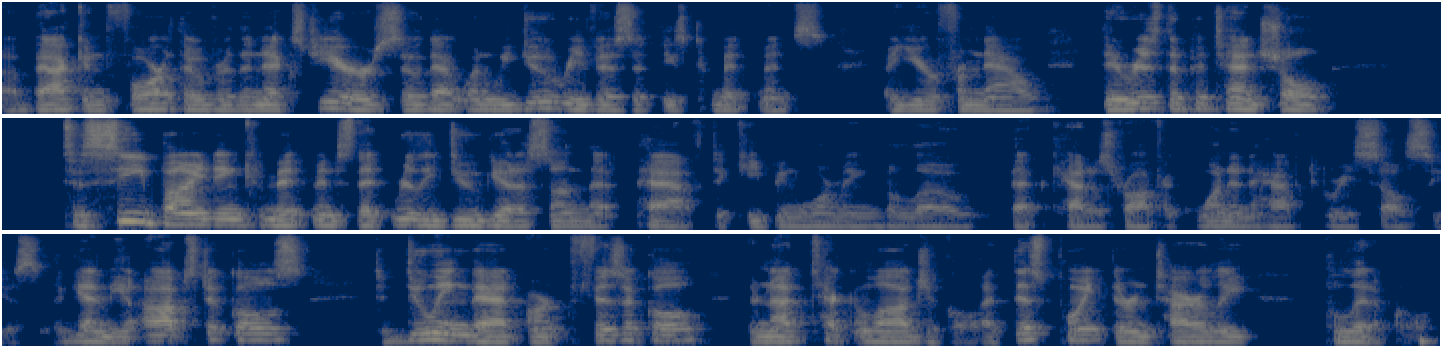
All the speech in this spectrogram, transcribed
uh, back and forth over the next year so that when we do revisit these commitments a year from now, there is the potential to see binding commitments that really do get us on that path to keeping warming below that catastrophic one and a half degrees Celsius. Again, the obstacles to doing that aren't physical, they're not technological. At this point, they're entirely political.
